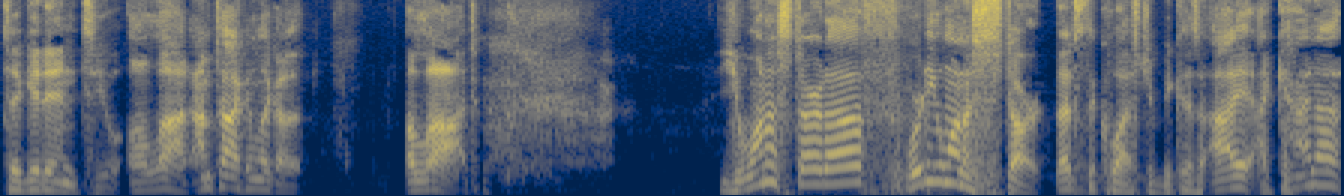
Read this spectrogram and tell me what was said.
to get into. A lot. I'm talking like a a lot. You want to start off? Where do you want to start? That's the question because I I kind of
